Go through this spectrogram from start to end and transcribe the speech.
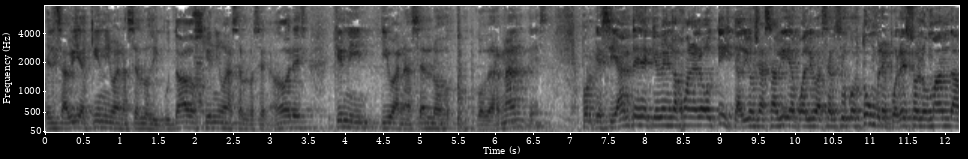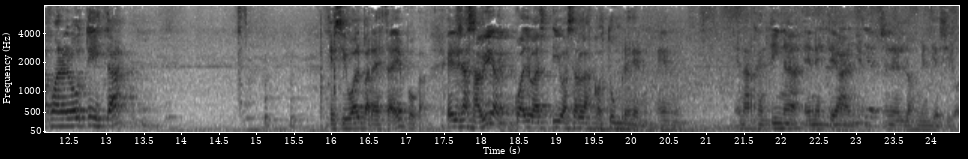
Él sabía quién iban a ser los diputados, quién iban a ser los senadores, quién iban a ser los gobernantes. Porque si antes de que venga Juan el Bautista Dios ya sabía cuál iba a ser su costumbre, por eso lo manda a Juan el Bautista, es igual para esta época. Él ya sabía cuál iba- a ser las costumbres en- en Argentina en este año, en el 2018.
